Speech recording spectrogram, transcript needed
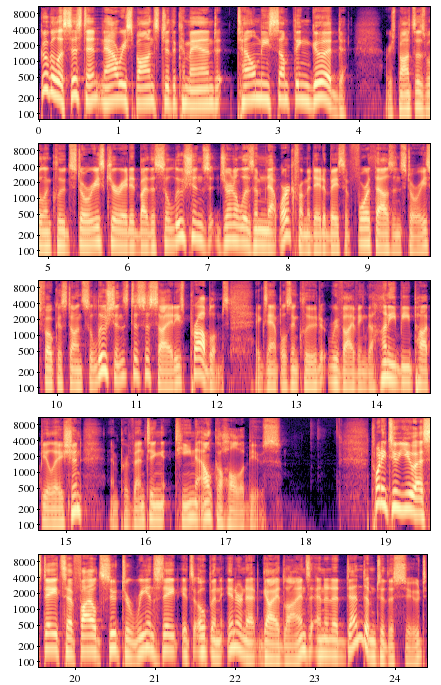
Google Assistant now responds to the command, Tell me something good. Responses will include stories curated by the Solutions Journalism Network from a database of 4,000 stories focused on solutions to society's problems. Examples include reviving the honeybee population and preventing teen alcohol abuse. 22 U.S. states have filed suit to reinstate its open internet guidelines, and an addendum to the suit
